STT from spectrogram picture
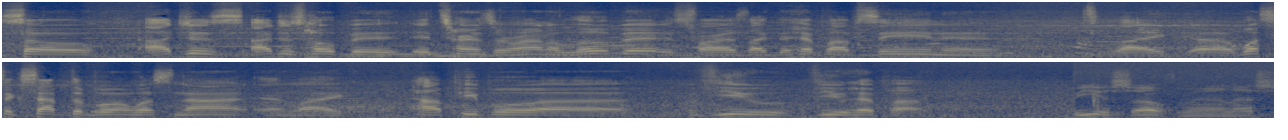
So I just I just hope it, it turns around a little bit as far as like the hip hop scene and like uh, what's acceptable and what's not and like how people uh, view view hip hop be yourself, man. That's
